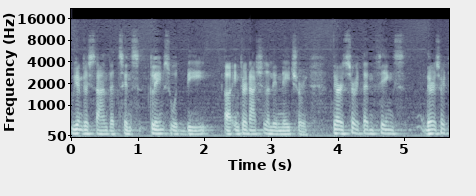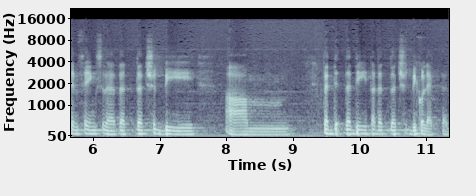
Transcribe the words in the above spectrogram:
we understand that since claims would be uh, international in nature, there are certain things there are certain things that, that, that should be um, the, the data that, that should be collected.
